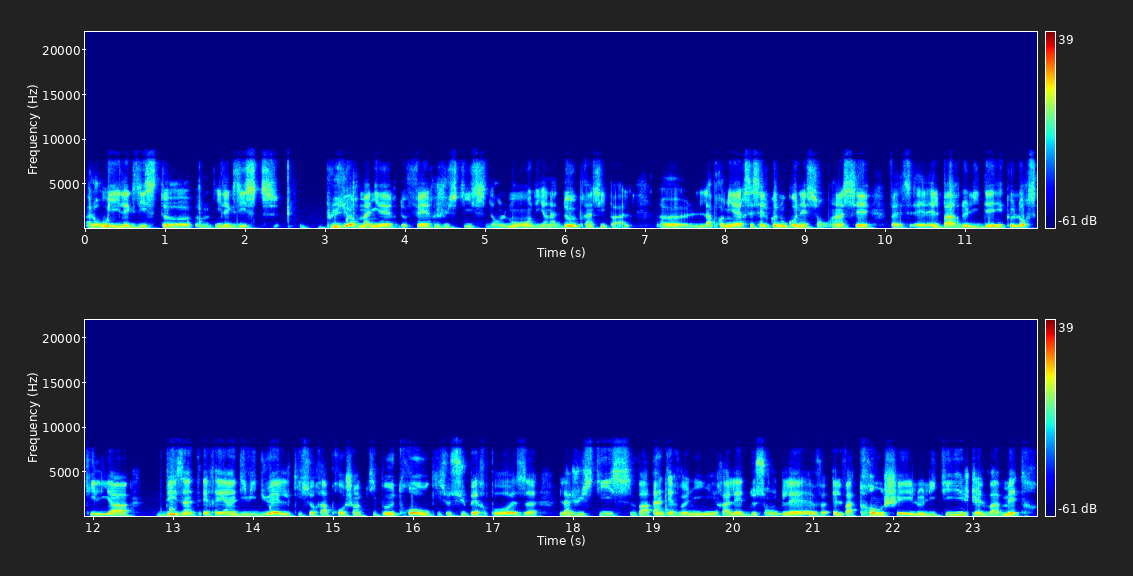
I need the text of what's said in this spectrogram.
Alors oui, il existe, plusieurs manières de faire justice dans le monde. Il y en a deux principales. la première, c'est celle que nous connaissons. Hein. elle part de l'idée que lorsqu'il y a des intérêts individuels qui se rapprochent un petit peu trop ou qui se superposent, la justice va intervenir à l'aide de son glaive, elle va trancher le litige, elle va mettre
